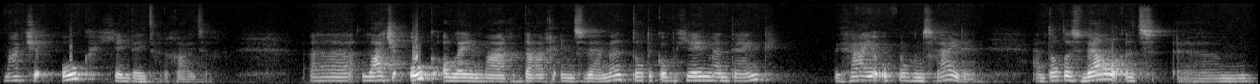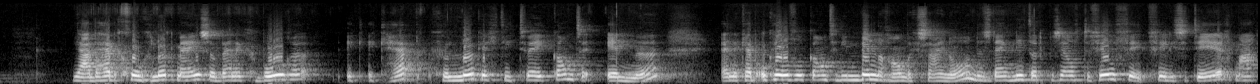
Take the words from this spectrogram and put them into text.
maakt je ook geen betere ruiter. Uh, laat je ook alleen maar daarin zwemmen, dat ik op een gegeven moment denk, ga je ook nog eens rijden. En dat is wel het, um, ja, daar heb ik gewoon geluk mee. Zo ben ik geboren ik, ik heb gelukkig die twee kanten in me. En ik heb ook heel veel kanten die minder handig zijn hoor. Dus denk niet dat ik mezelf te veel feliciteer. Maar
